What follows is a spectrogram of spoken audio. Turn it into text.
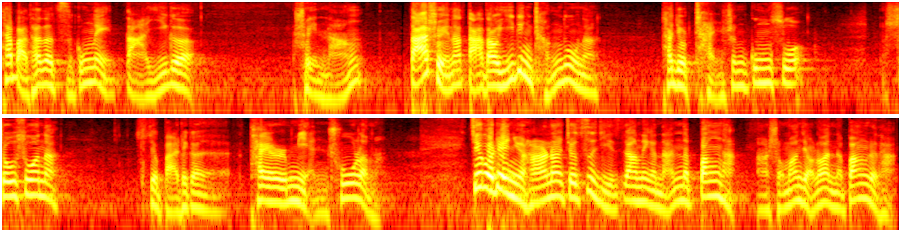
它把它的子宫内打一个水囊，打水呢打到一定程度呢，它就产生宫缩，收缩呢就把这个胎儿娩出了嘛。结果这女孩呢就自己让那个男的帮她。啊，手忙脚乱的帮着她，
